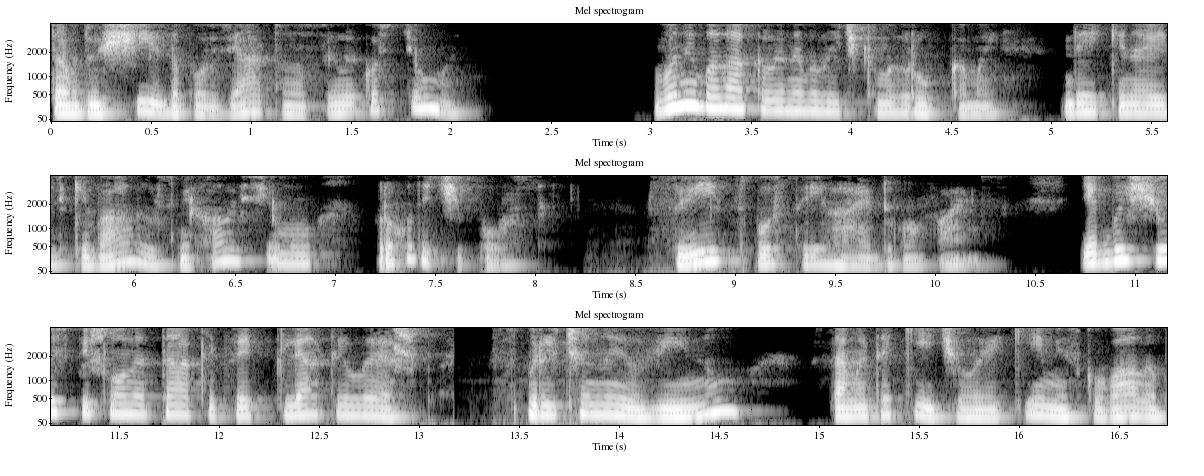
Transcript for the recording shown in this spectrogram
та в душі заповзято носили костюми. Вони балакали невеличкими групками, деякі навіть кивали, усміхались йому, проходячи повз. Світ спостерігає, думав Ваймс. Якби щось пішло не так, і цей клятий лешб спричинив війну, саме такі чоловіки міскували б,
